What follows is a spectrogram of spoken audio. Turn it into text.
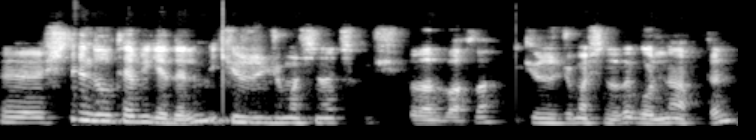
Ee, Stindl'ı tebrik edelim. 200. maçına çıkmış Gladbach'la. 200. maçında da golünü attı.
